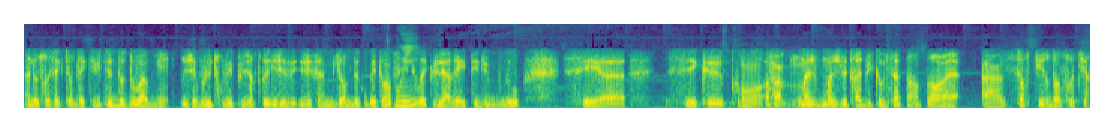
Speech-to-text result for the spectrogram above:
un autre secteur d'activité. Bon, j'ai voulu trouver plusieurs trucs. J'ai fait un bilan de compétences. Oui. C'est vrai que la réalité du boulot, c'est euh, c'est que quand, enfin, moi, moi, je le traduis comme ça par rapport à, un sortir d'entretien.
